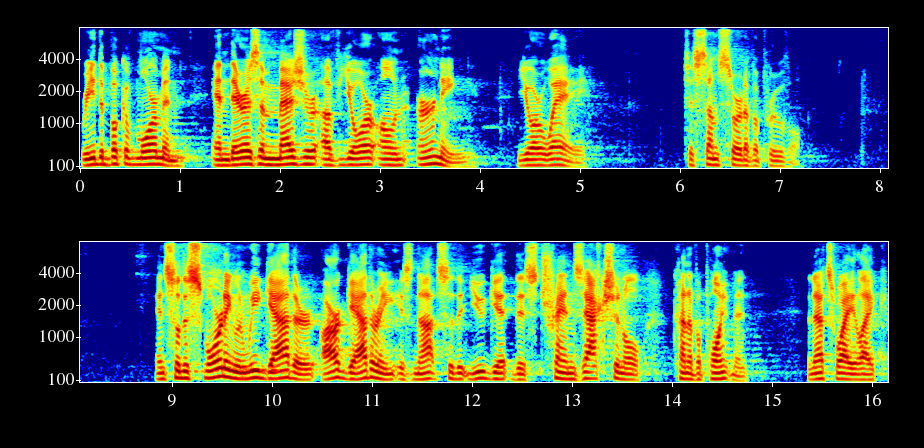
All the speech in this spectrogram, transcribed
read the Book of Mormon, and there is a measure of your own earning your way to some sort of approval. And so this morning, when we gather, our gathering is not so that you get this transactional kind of appointment. And that's why, like,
